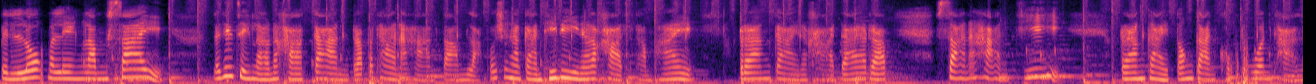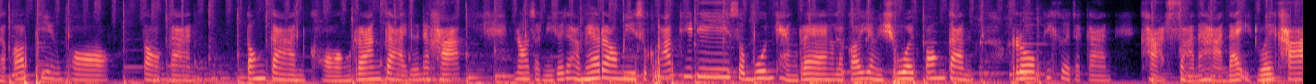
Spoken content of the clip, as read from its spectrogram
เป็นโรคมะเร็งลำไส้และจริงๆแล้วนะคะ การรับประทานอาหารตามหลักโภชนาการที่ดีนั่นแหละค่ะจะทำให้ร่างกายนะคะได้รับสารอาหารที่ร่างกายต้องการครบถ้วนค่ะ แล้วก็เพียงพอต่อการ ต้องการของร่างกายด้วยนะคะ นอกจากนี้ก็จะทำให้เรามีสุขภาพที่ดี สมบูรณ์แข็งแรง แล้วก็ยังช่วยป้องกันโรคที่เกิดจากการขาดสารอาหารได้อีกด้วยค่ะ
